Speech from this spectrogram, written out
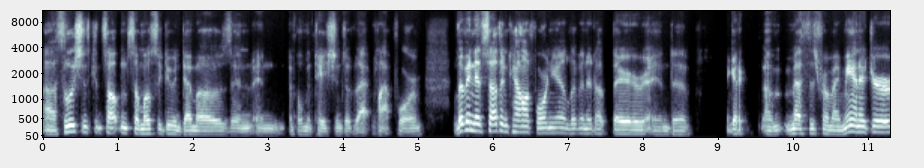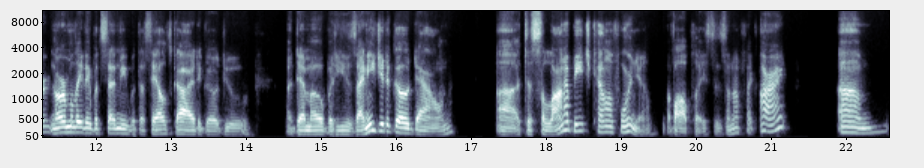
uh, solutions consultant, so mostly doing demos and, and implementations of that platform. Living in Southern California, living it up there, and uh, I got a, a message from my manager. Normally, they would send me with a sales guy to go do a demo, but he says, "I need you to go down uh, to Solana Beach, California, of all places." And I was like, "All right." um,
